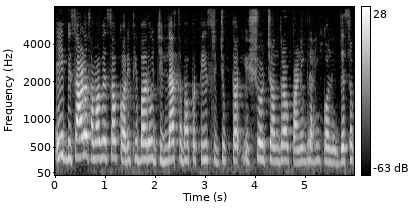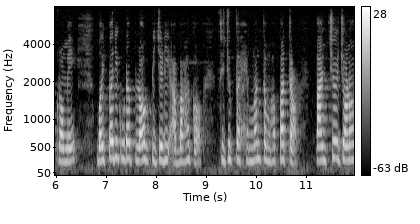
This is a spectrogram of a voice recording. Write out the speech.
ଏହି ବିଶାଳ ସମାବେଶ କରିଥିବାରୁ ଜିଲ୍ଲା ସଭାପତି ଶ୍ରୀଯୁକ୍ତ ଈଶ୍ୱର ଚନ୍ଦ୍ର ପାଣିଗ୍ରାହୀଙ୍କ ନିର୍ଦ୍ଦେଶ କ୍ରମେ ବୈପାରିଗୁଡ଼ା ବ୍ଲକ ବିଜେଡି ଆବାହକ ଶ୍ରୀଯୁକ୍ତ ହେମନ୍ତ ମହାପାତ୍ର ପାଞ୍ଚ ଜଣ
